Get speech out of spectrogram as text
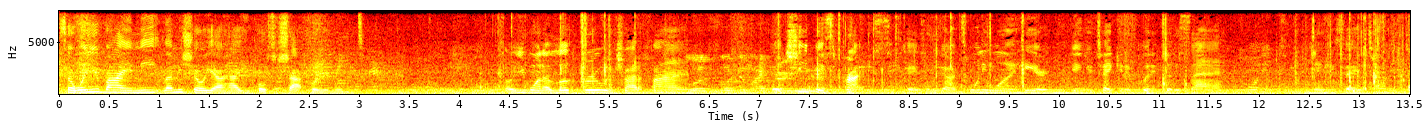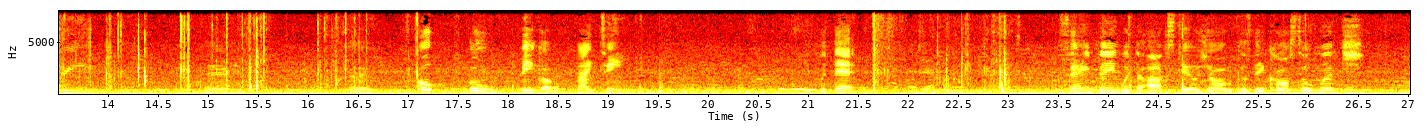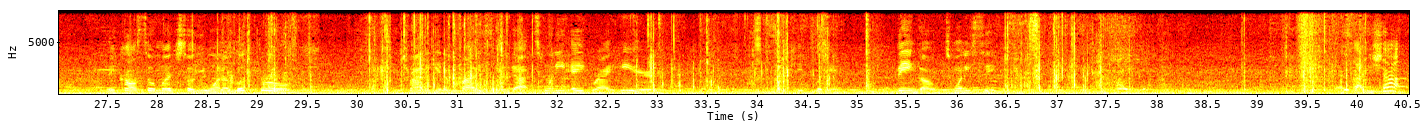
So when you're buying meat, let me show y'all how you're supposed to shop for your meat. So you want to look through and try to find the cheapest price. Okay, so we got 21 here. Then you take it and put it to the side. And then you say 23. And, and, oh, boom, bingo, 19. You put that. Okay. Same thing with the oxtails, y'all, because they cost so much. They cost so much, so you want to look through them. Try to get a price. We got 28 right here. Keep looking. Bingo, 26. That's how you shop.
